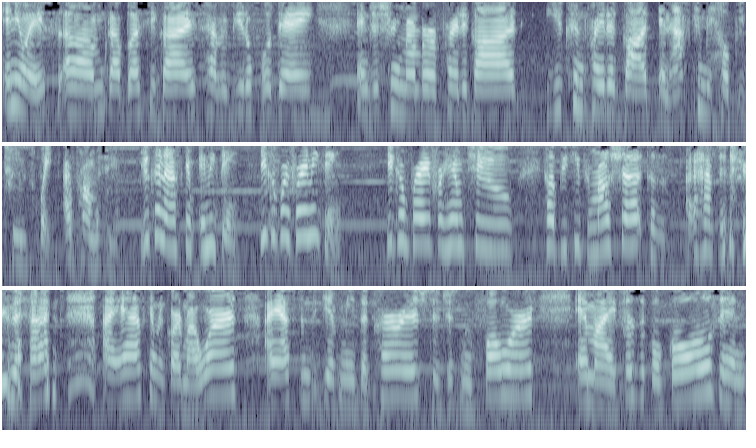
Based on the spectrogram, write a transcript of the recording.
Anyways, um, God bless you guys. Have a beautiful day. And just remember, pray to God. You can pray to God and ask Him to help you to lose weight. I promise you. You can ask Him anything. You can pray for anything. You can pray for Him to help you keep your mouth shut because I have to do that. I ask Him to guard my words. I ask Him to give me the courage to just move forward and my physical goals. And,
